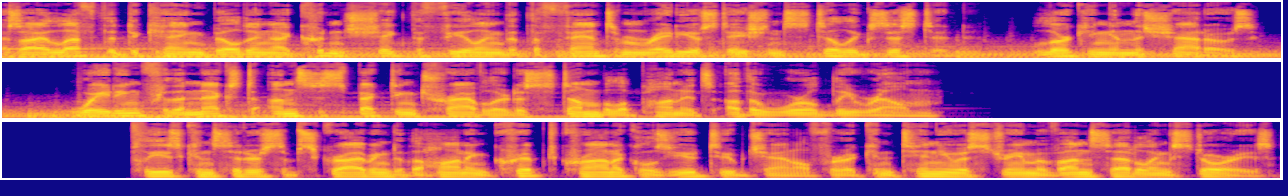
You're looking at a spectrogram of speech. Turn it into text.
As I left the decaying building, I couldn't shake the feeling that the phantom radio station still existed, lurking in the shadows, waiting for the next unsuspecting traveler to stumble upon its otherworldly realm. Please consider subscribing to the Haunting Crypt Chronicles YouTube channel for a continuous stream of unsettling stories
